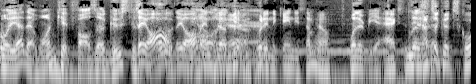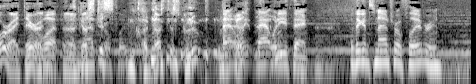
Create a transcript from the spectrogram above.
Well, yeah, that one kid falls Augustus. They all, they all Yeah, ended up yeah. getting put into candy somehow, whether it be an accident. That's a good score right there. What? Uh, Augustus Augustus Gloop. Matt, Matt, what do you think? I think it's natural flavoring.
